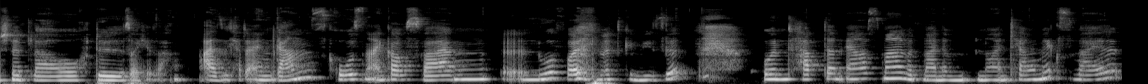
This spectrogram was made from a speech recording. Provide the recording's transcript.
Schnittlauch, Dill, solche Sachen. Also ich hatte einen ganz großen Einkaufswagen äh, nur voll mit Gemüse und habe dann erstmal mit meinem neuen Thermomix, weil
